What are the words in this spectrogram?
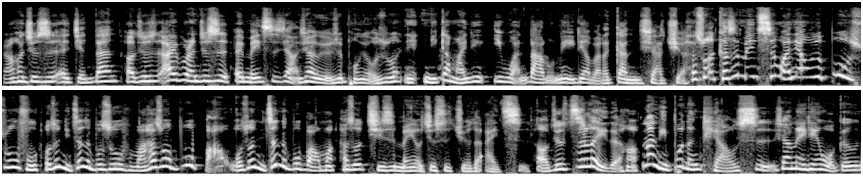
然后就是哎，简单啊，就是哎，不然就是哎，没吃这样。像有些朋友我说，你你干嘛一定一碗大卤面一定要把它干下去啊？他说，可是。没吃完这样，我说不舒服。我说你真的不舒服吗？他说不饱。我说你真的不饱吗？他说其实没有，就是觉得爱吃，哦，就是之类的哈。那你不能调试。像那天我跟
